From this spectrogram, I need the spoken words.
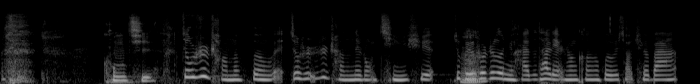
空气，就日常的氛围，就是日常的那种情绪。就比如说嗯。这个女孩子，她脸上可能会有小雀斑，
